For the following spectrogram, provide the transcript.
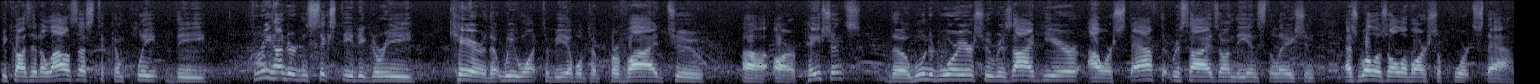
because it allows us to complete the 360 degree care that we want to be able to provide to uh, our patients, the wounded warriors who reside here, our staff that resides on the installation, as well as all of our support staff.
